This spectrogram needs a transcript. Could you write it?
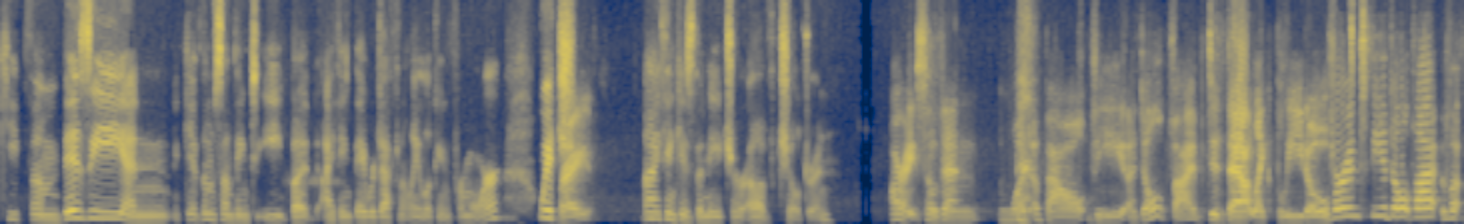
keep them busy and give them something to eat, but I think they were definitely looking for more, which Right. I think is the nature of children. All right, so then what about the adult vibe? Did that like bleed over into the adult vibe?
